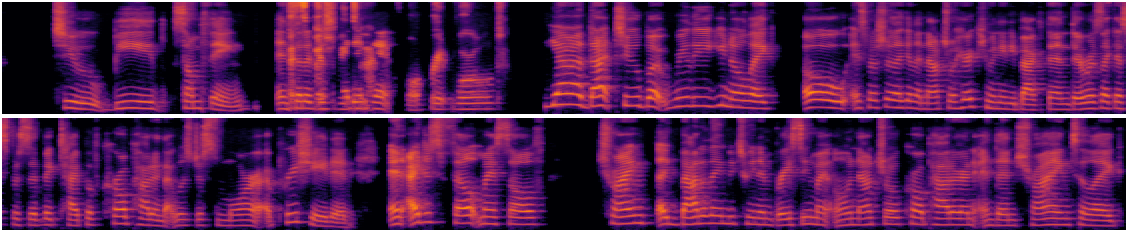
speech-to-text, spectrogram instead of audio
to be something instead of just especially letting it corporate world. yeah that too but really you know like oh especially like in the natural hair community back then there was like a specific type of curl pattern that was just more appreciated and i just felt myself trying like battling between embracing my own natural curl pattern and then trying to like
